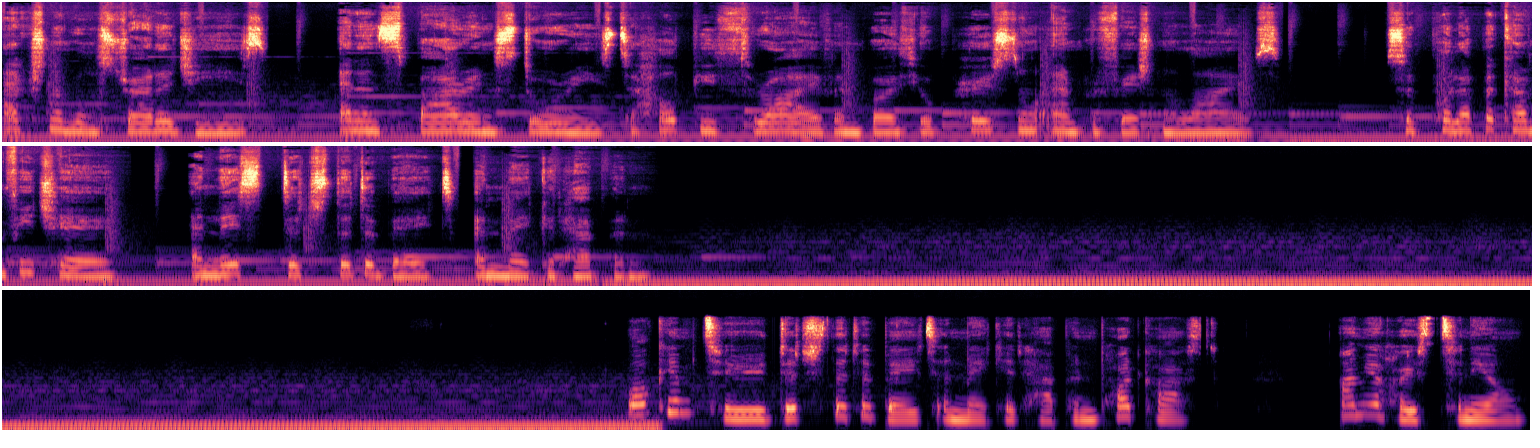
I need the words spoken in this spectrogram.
actionable strategies, and inspiring stories to help you thrive in both your personal and professional lives. So pull up a comfy chair and let's ditch the debate and make it happen. Welcome to Ditch the Debate and Make It Happen podcast. I'm your host, Tennille,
